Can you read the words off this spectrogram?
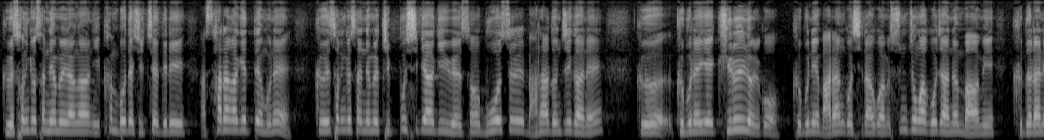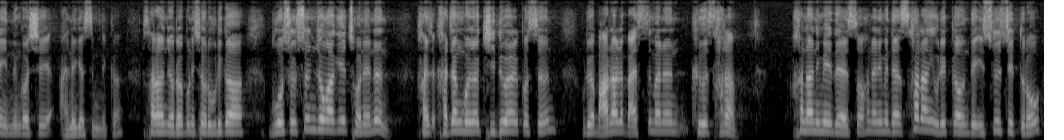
그 선교사님을 향한 이 캄보디아 지체들이 사랑하기 때문에 그 선교사님을 기쁘시게 하기 위해서 무엇을 말하든지 간에 그 그분에게 귀를 열고 그분이 말한 것이라고 하면 순종하고자 하는 마음이 그들 안에 있는 것이 아니겠습니까? 사랑하는 여러분이 저로 우리가 무엇을 순종하기 전에는 가장 먼저 기도해야 할 것은 우리가 말하는 말씀하는 그 사람 하나님에 대해서 하나님에 대한 사랑이 우리 가운데 있을 수 있도록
